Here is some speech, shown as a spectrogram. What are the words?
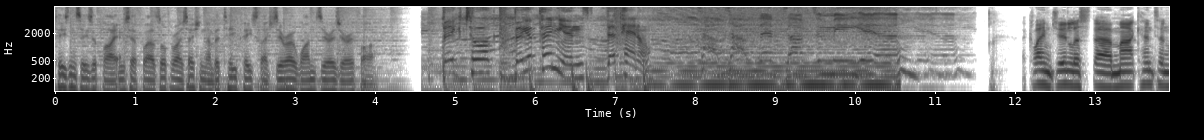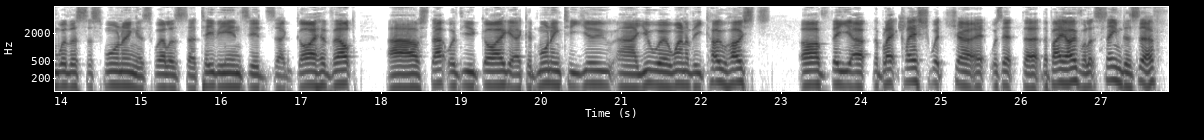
T's and C's apply. New South Wales authorisation number TP slash 01005. Big talk, big opinions, the panel. Acclaimed journalist uh, Mark Hinton with us this morning, as well as uh, TVNZ's uh, Guy Heveldt. Uh, I'll start with you, Guy. Uh, good morning to you. Uh, you were one of the co-hosts of the uh, the Black Clash, which uh, was at the, the Bay Oval. It seemed as if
